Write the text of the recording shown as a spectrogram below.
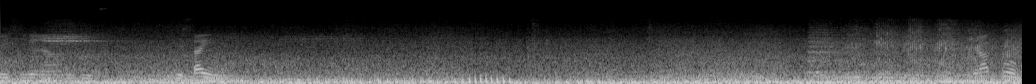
Nila ng design. Drop off.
